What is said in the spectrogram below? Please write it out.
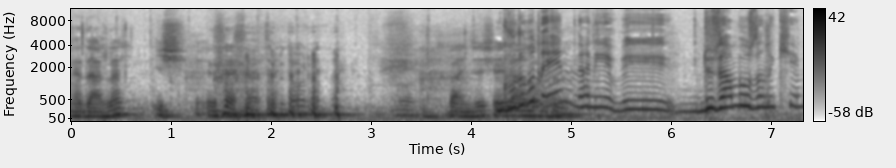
ne derler iş. Tabii doğru. Bence şey Grubun en hani e, düzen bozanı kim?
